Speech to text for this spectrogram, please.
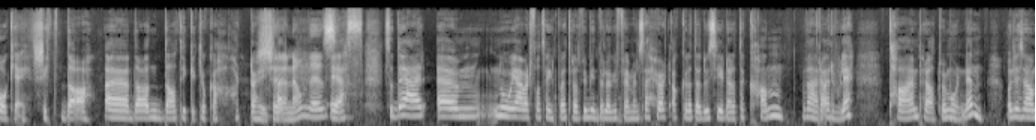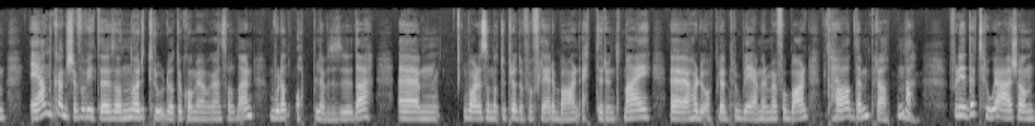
OK, shit, da, uh, da, da tikker klokka hardt og høyt her. Yes. Så det er um, noe jeg i hvert fall tenkte på etter at vi begynte å lage Så jeg har hørt akkurat det du sier der, at det kan være arvelig. Ta en prat med moren din, og liksom én, kanskje få vite sånn Når tror du at du kom i overgangsalderen? Hvordan opplevde du det? Um, var det sånn at du prøvde å få flere barn etter rundt meg? Uh, har du opplevd problemer med å få barn? Ta den praten, da. Fordi det tror jeg er sånn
